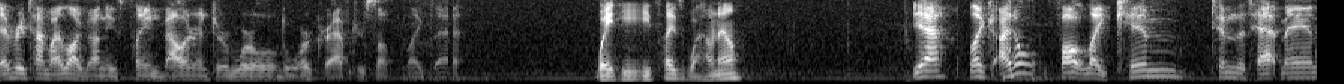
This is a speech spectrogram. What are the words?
every time I log on, he's playing Valorant or World of Warcraft or something like that. Wait, he plays WoW now? Yeah, like I don't follow like Kim, Tim the Tatman,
